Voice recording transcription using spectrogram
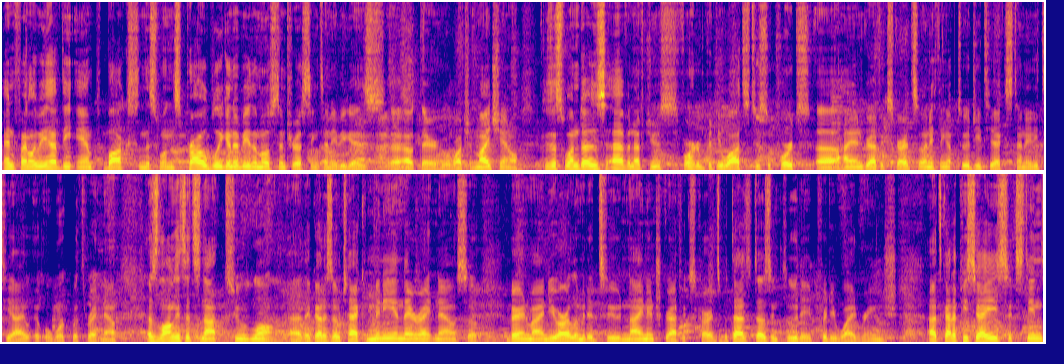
And finally we have the AMP box and this one's probably going to be the most interesting to any of you guys uh, out there who are watching my channel because this one does have enough juice, 450 watts to support uh, a high-end graphics card, so anything up to a GTX 1080 Ti it will work with right now, as long as it's not too long. Uh, they've got a Zotac Mini in there right now, so bear in mind you are limited to 9-inch graphics cards, but that does include a pretty wide range. Uh, it's got a PCIe 16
